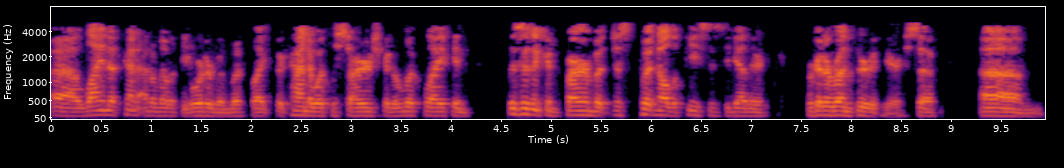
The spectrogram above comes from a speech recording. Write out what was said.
uh, lineup kind of, I don't know what the order would look like, but kind of what the starters going to look like. And this isn't confirmed, but just putting all the pieces together, we're going to run through it here. So, um,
